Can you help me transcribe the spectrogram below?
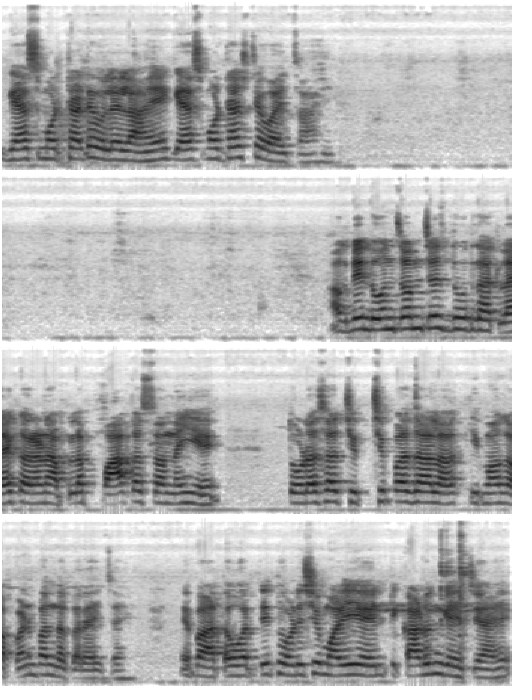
गॅस मोठा ठेवलेला आहे गॅस मोठाच ठेवायचा आहे. अगदी दोन चमचेच दूध घातलं आहे कारण आपला पाक असा नाही आहे थोडासा चिपचिपा झाला की मग आपण बंद करायचं आहे. हे बघा आता वरती थोडीशी मळी येईल ती काढून घ्यायची आहे.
